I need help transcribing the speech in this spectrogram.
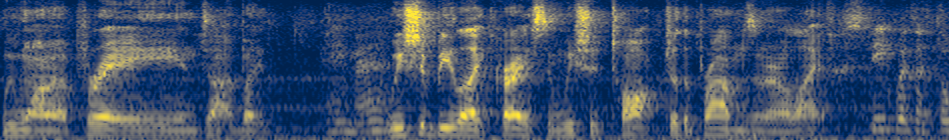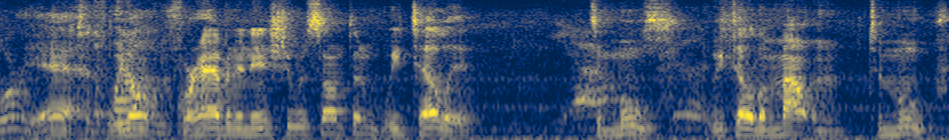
we want to pray and talk, but Amen. we should be like Christ and we should talk to the problems in our life. speak with authority. Yeah, To the if we don't, if we're having an issue with something, we tell it Yeah, to move. should. We tell the mountain to move.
